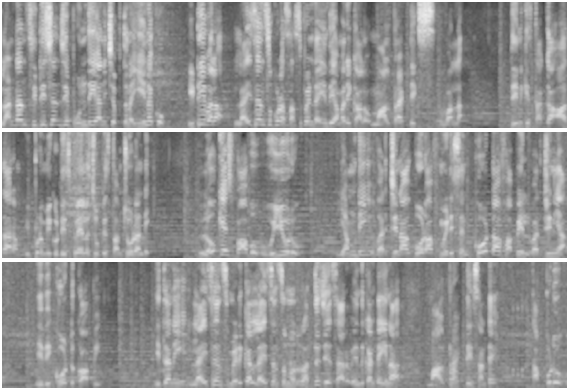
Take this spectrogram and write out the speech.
లండన్ సిటిజన్షిప్ ఉంది అని చెప్తున్న ఈయనకు ఇటీవల లైసెన్స్ కూడా సస్పెండ్ అయింది అమెరికాలో మాల్ ప్రాక్టిక్స్ వల్ల. దీనికి తగ్గ ఆధారం ఇప్పుడు మీకు డిస్ప్లేలో చూపిస్తాం చూడండి. Lokesh Babu Uyyuru MD Virginia board of medicine court of appeal Virginia. ఇది కోర్టు కాపీ. ఇతని లైసెన్స్ మెడికల్ లైసెన్స్ను రద్దు చేశారు. ఎందుకంటే ఈయన మాల్ ప్రాక్టీస్ అంటే తప్పుడు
